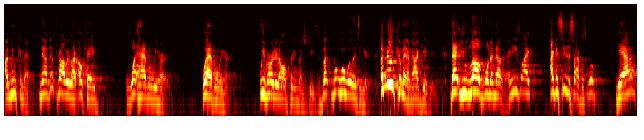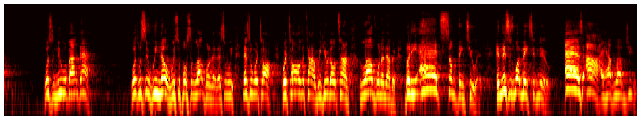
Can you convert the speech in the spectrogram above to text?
A new commandment. Now they're probably like, okay, what haven't we heard? What haven't we heard? We've heard it all pretty much, Jesus, but we're willing to hear it. A new commandment I give you, that you love one another. And he's like, I can see the disciples. Well, yeah. What's new about that? What's new? We know we're supposed to love one another. That's what, we, that's what we're taught. We're taught all the time. We hear it all the time. Love one another. But he adds something to it. And this is what makes it new. As I have loved you.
